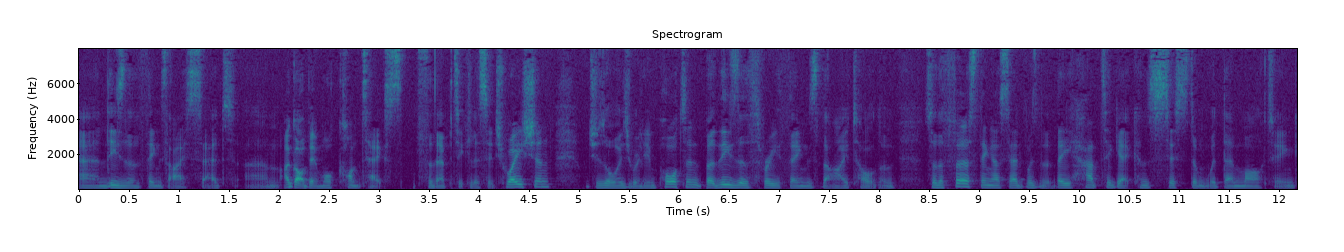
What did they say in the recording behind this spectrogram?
And these are the things I said. Um, I got a bit more context for their particular situation, which is always really important. But these are the three things that I told them. So the first thing I said was that they had to get consistent with their marketing.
